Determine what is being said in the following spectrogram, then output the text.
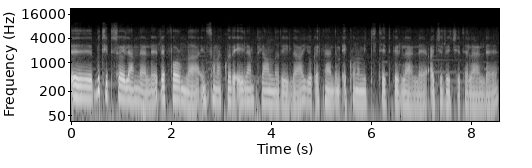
e, bu tip söylemlerle, reformla, insan hakları eylem planlarıyla, yok efendim ekonomik tedbirlerle, acı reçetelerle,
